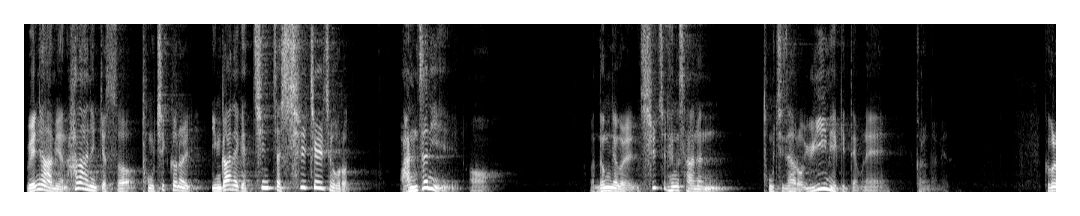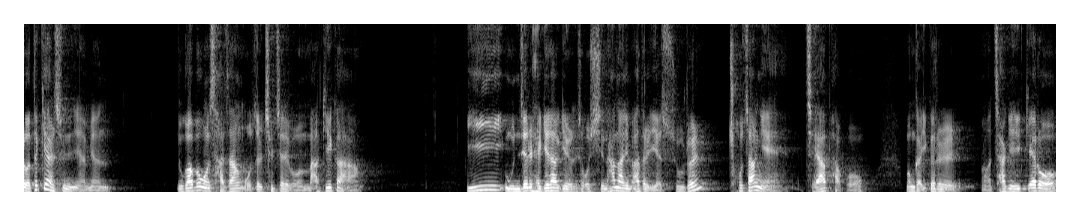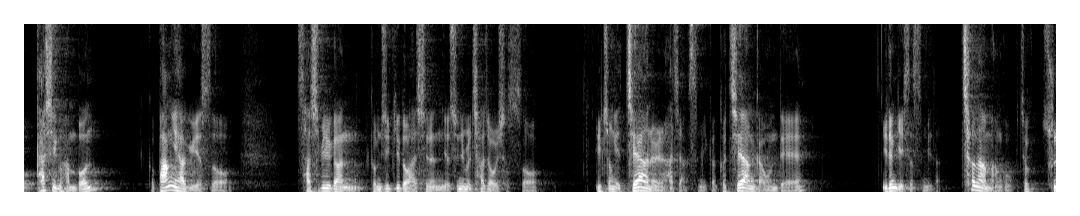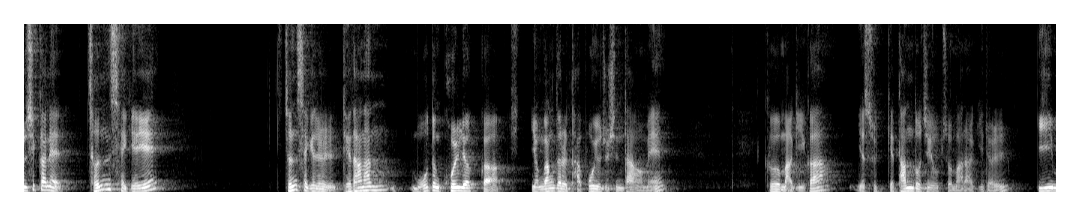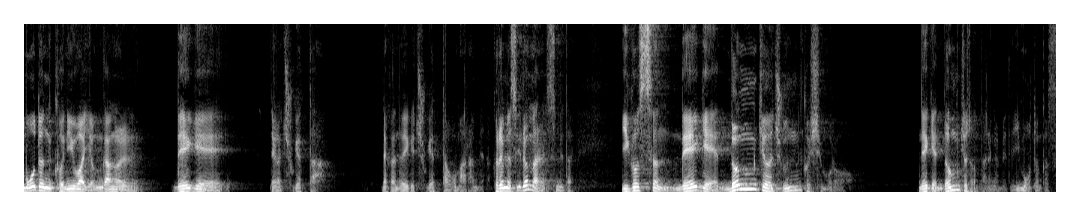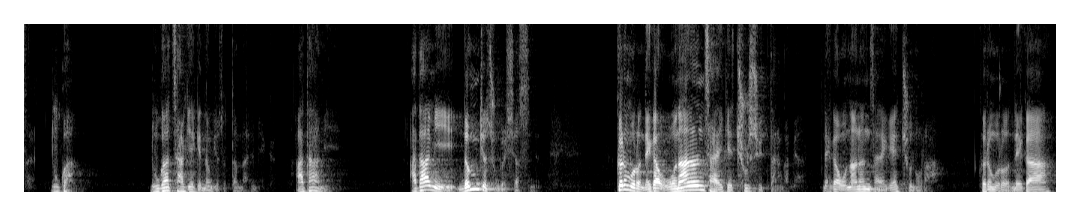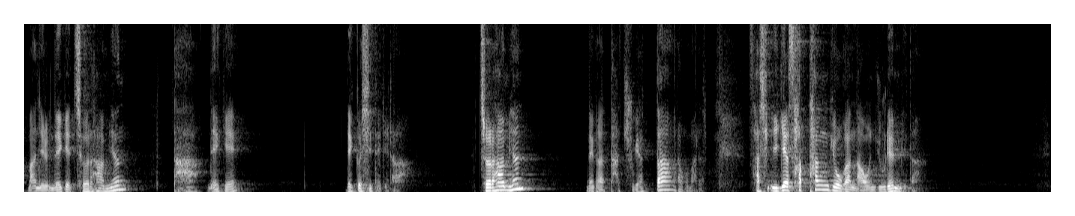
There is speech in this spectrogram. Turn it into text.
왜냐하면 하나님께서 통치권을 인간에게 진짜 실질적으로 완전히 어, 능력을 실질 행사하는 통치자로 위임했기 때문에 그런 겁니다. 그걸 어떻게 할 수 있느냐면 누가복음 4장 5절 7절에 보면 마귀가 이 문제를 해결하기 위해서 오신 하나님 아들 예수를 초장에 제압하고 뭔가 이거를 어, 자기 깨로 다시 한번 그 방해하기 위해서 40일간 금식 기도 하시는 예수님을 찾아오셔서 일종의 제안을 하지 않습니까? 그 제안 가운데 이런 게 있었습니다. 천하만국, 즉 순식간에 전 세계에 전 세계를 대단한 모든 권력과 영광들을 다 보여주신 다음에 그 마귀가 예수께 단도직입적으로 말하기를 이 모든 권위와 영광을 내게 내가 주겠다. 내가 너에게 주겠다고 말합니다. 그러면서 이런 말을 했습니다. 이것은 내게 넘겨준 것이므로 내게 넘겨줬다는 겁니다. 이 모든 것을. 누가? 누가 자기에게 넘겨줬단 말입니까? 아담이. 아담이 넘겨준 것이었습니다. 그러므로 내가 원하는 자에게 줄 수 있다는 겁니다. 내가 원하는 자에게 주노라. 그러므로 내가 만일 내게 절하면 다 내게 내 것이 되리라. 절하면 내가 다 주겠다라고 말했습니다. 사실 이게 사탄교가 나온 유래입니다.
